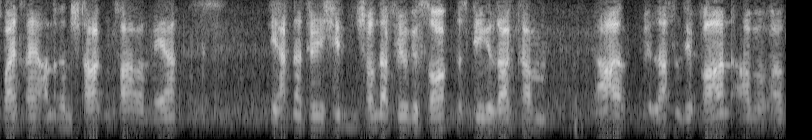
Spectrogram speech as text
zwei, drei anderen starken Fahrern mehr, die hat natürlich hinten schon dafür gesorgt, dass die gesagt haben, ja, wir lassen sie fahren, aber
